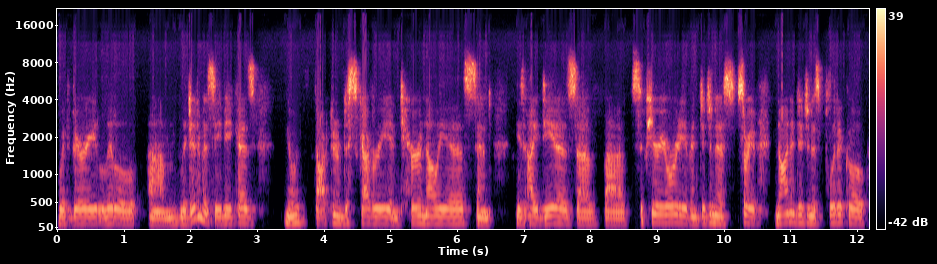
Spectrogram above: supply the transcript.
with very little um, legitimacy because you know doctrine of discovery and terra nullius and these ideas of uh, superiority of indigenous sorry non-indigenous political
